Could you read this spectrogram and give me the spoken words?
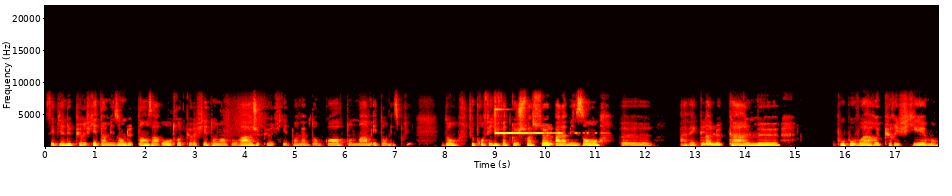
C'est bien de purifier ta maison de temps à autre, purifier ton entourage, purifier toi-même ton corps, ton âme et ton esprit. Donc, je profite du fait que je sois seule à la maison, euh, avec le calme, pour pouvoir purifier mon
